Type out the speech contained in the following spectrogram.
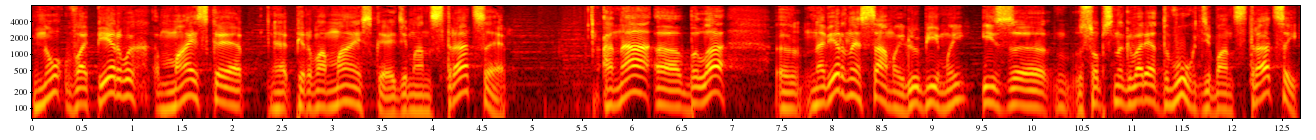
ну, во-первых, майская, э, первомайская демонстрация, она э, была наверное, самый любимый из, э, собственно говоря, двух демонстраций.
